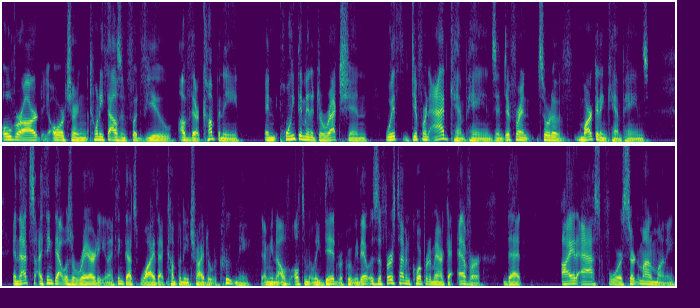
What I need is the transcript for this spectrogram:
overarching 20,000 foot view of their company and point them in a direction with different ad campaigns and different sort of marketing campaigns. And that's i think that was a rarity. And i think that's why that company tried to recruit me. I mean ultimately did recruit me. That was the first time in corporate america ever that i had asked for a certain amount of money.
